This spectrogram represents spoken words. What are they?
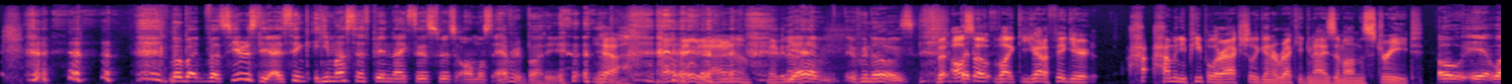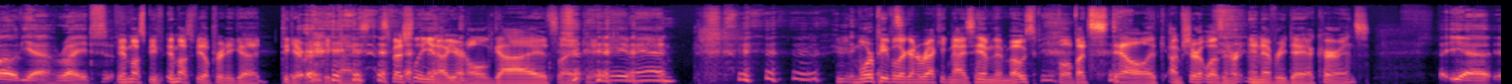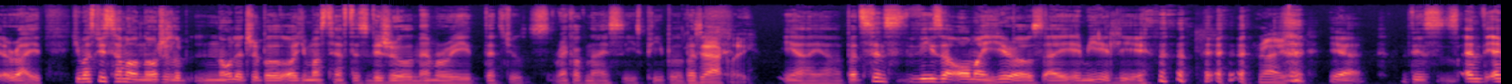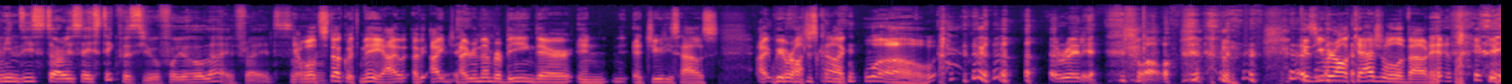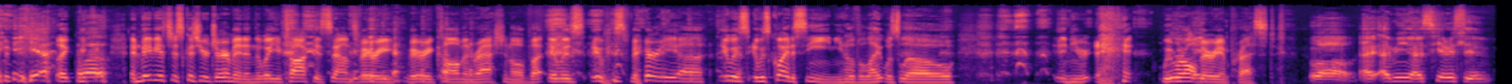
No, but but seriously, I think he must have been like this with almost everybody. yeah, well, maybe I don't know, maybe not. Yeah, who knows? But also, but, like, you got to figure how many people are actually going to recognize him on the street? Oh, yeah, well, yeah, right. It must be. It must feel pretty good to get recognized, especially you know you're an old guy. It's like, hey, man. More people are going to recognize him than most people, but still, it, I'm sure it wasn't an everyday occurrence. Yeah, right. You must be somehow knowledgeable, or you must have this visual memory that you recognize these people. But exactly. Yeah, yeah. But since these are all my heroes, I immediately Right. Yeah. This and I mean these stories they stick with you for your whole life, right? So... Yeah, well, it stuck with me. I I I remember being there in at Judy's house. I, we were all just kind of like, "Whoa!" really? Wow. Because you were all casual about it. Like, yeah. Like, well, and maybe it's just because you're German and the way you talk it sounds very, yeah. very calm and rational. But it was, it was very, uh, it was, it was quite a scene. You know, the light was low, and you're we were all very impressed. Wow. I, I mean, I seriously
